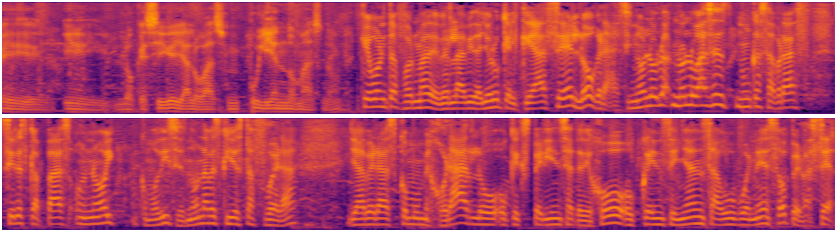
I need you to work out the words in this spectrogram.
eh, y lo que sigue ya lo vas puliendo más, ¿no? Qué bonita forma de ver la vida. Yo creo que el que hace, logra. Si no lo, no lo haces, nunca sabrás si eres capaz o no. Y como dices, ¿no? Una vez que ya está fuera, ya verás cómo mejorarlo o qué experiencia te dejó o qué enseñanza hubo en eso, pero hacer.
